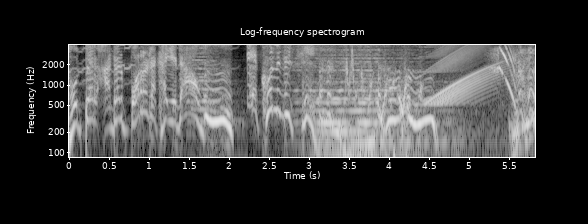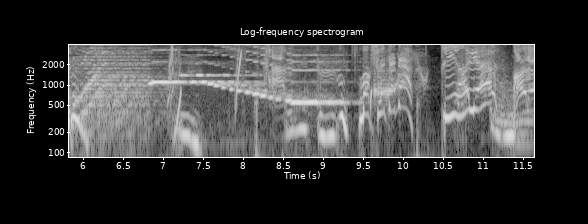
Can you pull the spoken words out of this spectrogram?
ভুট্টার আটার পরোটা খাইয়ে দাও। এখনই দিচ্ছি। বক্স দাদা কি হলো? আরে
